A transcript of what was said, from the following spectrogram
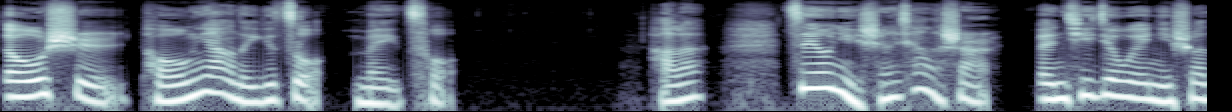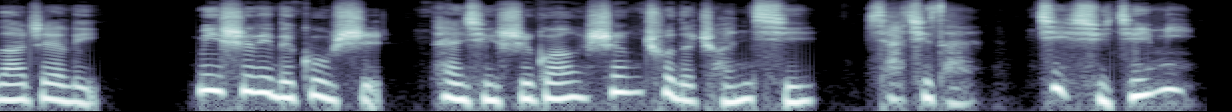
都是同样的一座，没错。好了，自由女神像的事儿，本期就为你说到这里。密室里的故事，探寻时光深处的传奇，下期咱继续揭秘。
